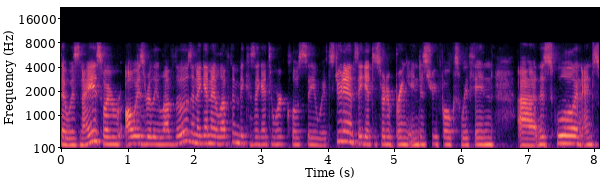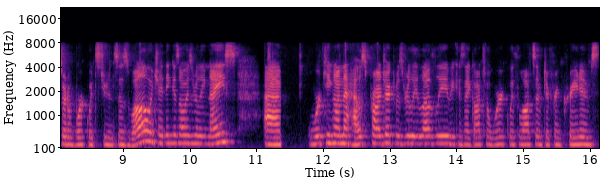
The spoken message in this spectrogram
that was nice. So I always really love those. And again, I love them because I get to work closely with students. I get to sort of bring industry folks within uh, the school and, and sort of work with students as well, which I think is always really nice. Um, working on the house project was really lovely because I got to work with lots of different creatives,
